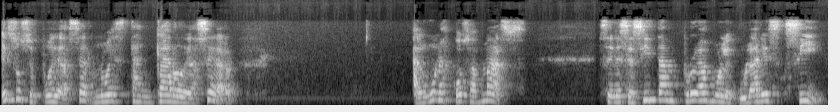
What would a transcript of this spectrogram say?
Eso se puede hacer, no es tan caro de hacer. Algunas cosas más. Se necesitan pruebas moleculares, sí,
